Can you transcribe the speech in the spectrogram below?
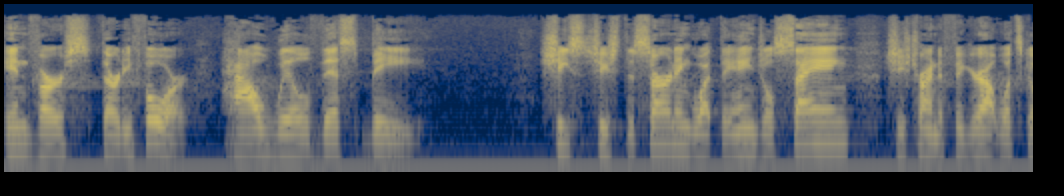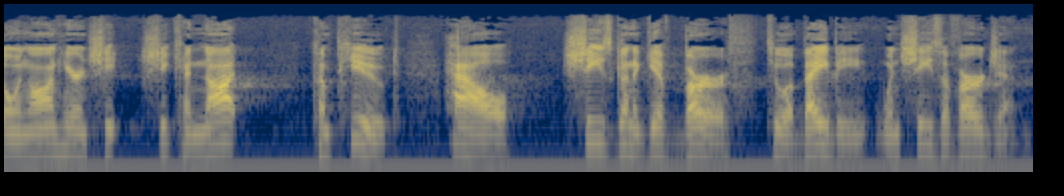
in verse 34 How will this be? She's, she's discerning what the angel's saying. She's trying to figure out what's going on here, and she, she cannot compute how she's going to give birth to a baby when she's a virgin.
